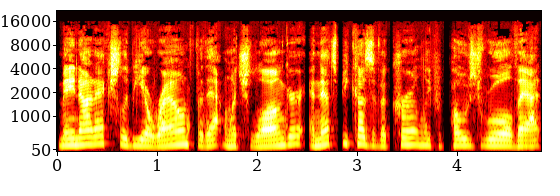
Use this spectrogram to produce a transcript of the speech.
may not actually be around for that much longer. And that's because of a currently proposed rule that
